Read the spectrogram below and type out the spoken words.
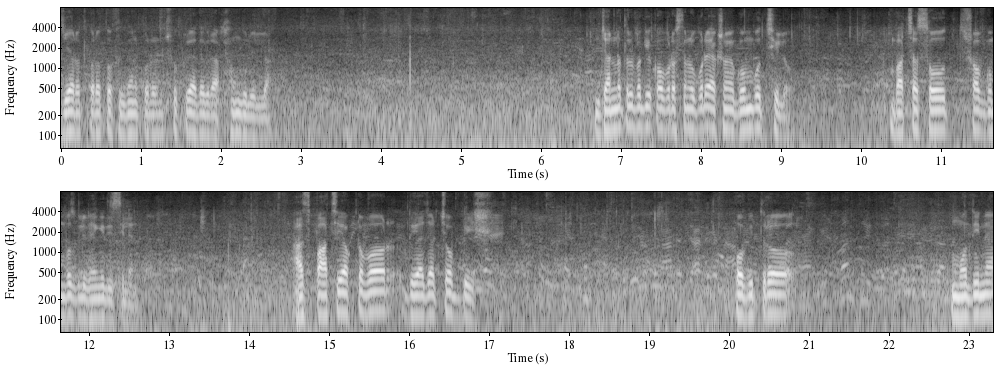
জিয়ারত করা তৌফিক দান করেন। শুক্রিয়া দেবের আলহামদুলিল্লাহ। জান্নাতুল বাকি কবরস্থানের উপরে একসময় গম্বুজ ছিল। বাচ্চা সৌদ সব গম্বুজগুলি ভেঙে দিয়েছিলেন। আজ পাঁচই অক্টোবর দুই হাজার চব্বিশ। পবিত্র মদিনা,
